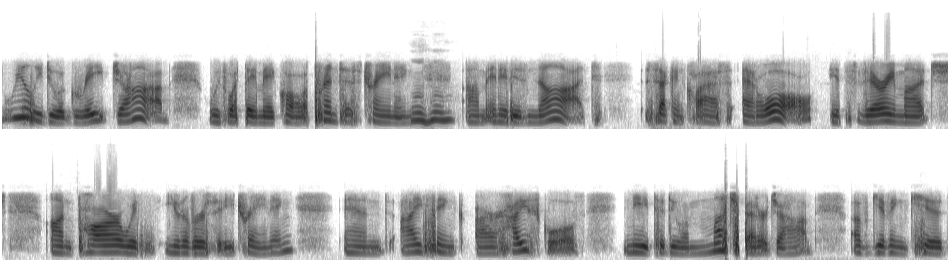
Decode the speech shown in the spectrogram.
really do a great job with what they may call apprentice training, um, and it is not second class at all. It's very much on par with university training. And I think our high schools need to do a much better job of giving kids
